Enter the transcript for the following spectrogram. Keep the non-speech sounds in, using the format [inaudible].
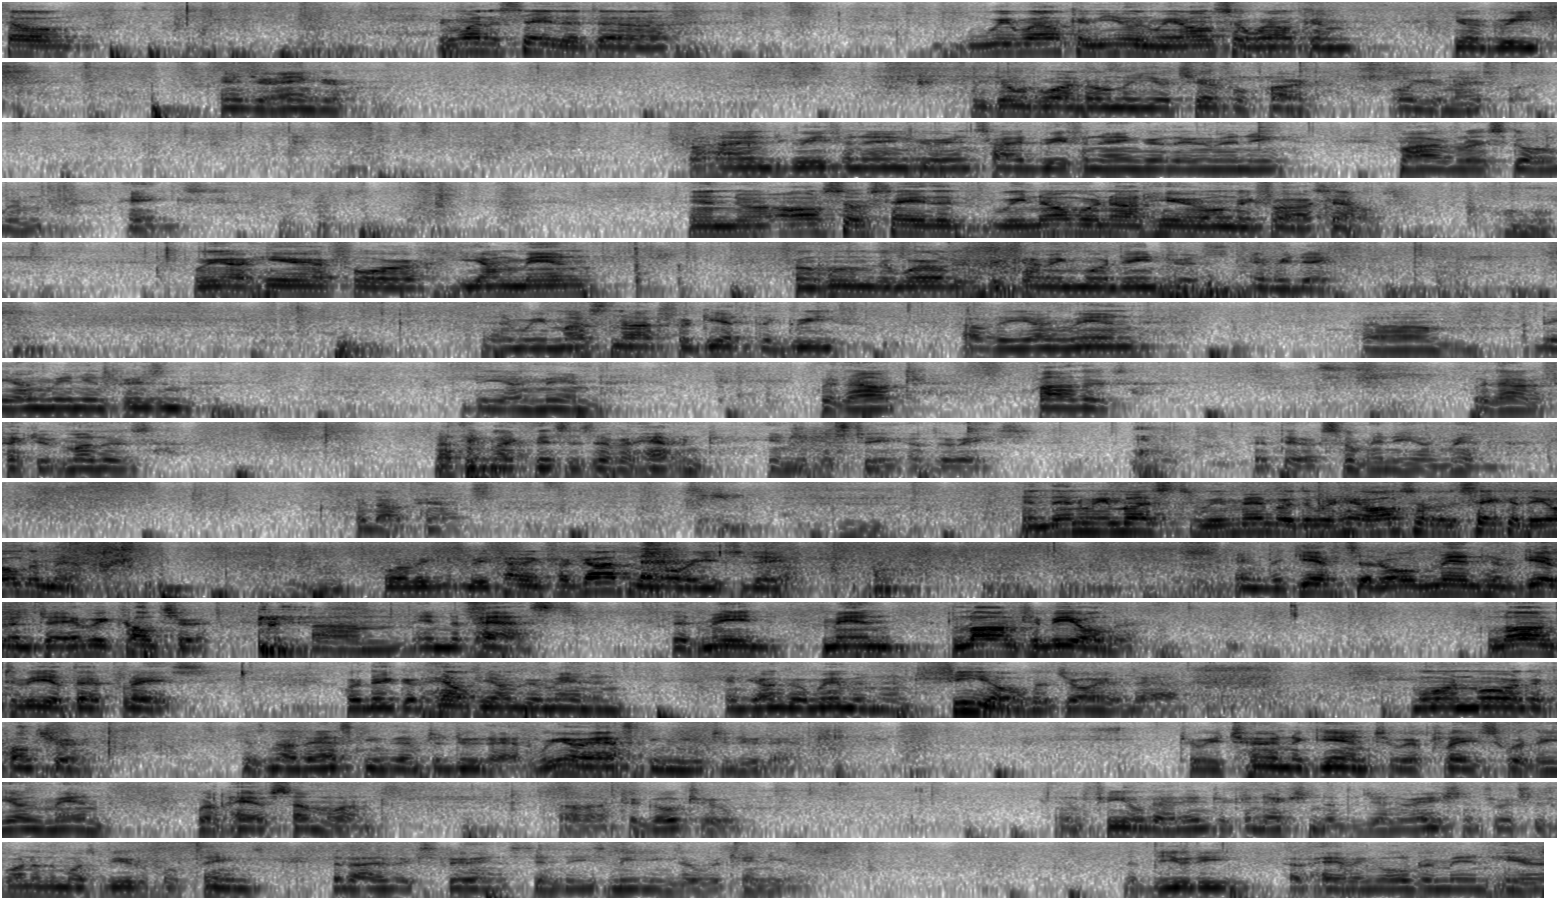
So, we want to say that uh, we welcome you and we also welcome your grief and your anger. We don't want only your cheerful part or your nice part. Behind grief and anger, inside grief and anger, there are many marvelous golden eggs. And also say that we know we're not here only for ourselves. We are here for young men for whom the world is becoming more dangerous every day. And we must not forget the grief of the young men, um, the young men in prison, the young men without fathers, without effective mothers. Nothing like this has ever happened in the history of the race, that there are so many young men without parents. And then we must remember that we're here also for the sake of the older men, who are becoming forgotten more each day. And the gifts that old men have given to every culture [clears throat] um, in the past that made men long to be older, long to be at that place where they could help younger men and, and younger women and feel the joy of that. More and more the culture is not asking them to do that. We are asking you to do that. To return again to a place where the young men will have someone uh, to go to and feel that interconnection of the generations, which is one of the most beautiful things that I've experienced in these meetings over 10 years. The beauty of having older men here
